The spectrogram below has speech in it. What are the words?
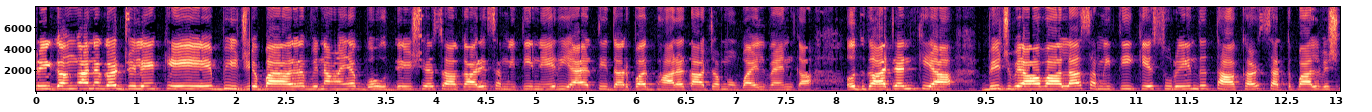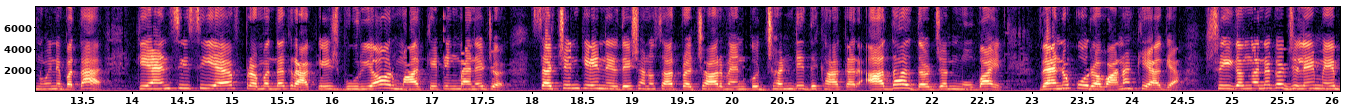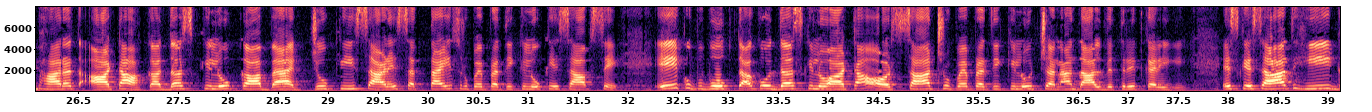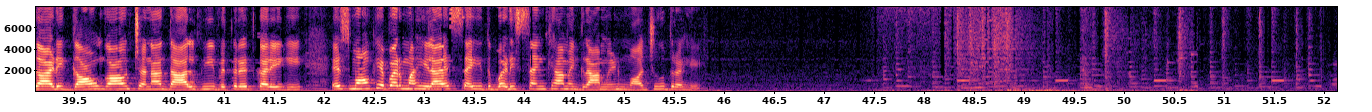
श्री गंगानगर ज़िले के भिजबा विनायक बहुद्देशीय सहकारी समिति ने रियायती दर पर भारत आटा मोबाइल वैन का उद्घाटन किया। भिजब्यावाला समिति के सुरेंद्र थाकर सत्यपाल विष्णु ने बताया कि एनसीसीएफ प्रबंधक राकेश भूरिया और मार्केटिंग मैनेजर सचिन के निर्देशानुसार प्रचार वैन को झंडी दिखाकर आधा दर्जन मोबाइल वैनों को रवाना किया गया। श्रीगंगानगर ज़िले में भारत आटा का 10 किलो का बैग, जो कि साढ़े सत्ताईस रुपये प्रति किलो के हिसाब से, एक उपभोक्ता को 10 किलो आटा और साठ रुपये प्रति किलो चना दाल वितरित करेगी। इसके साथ ही गाड़ी गांव-गांव चना दाल भी वितरित करेगी। इस मौके पर महिलाएँ सहित बड़ी संख्या में ग्रामीण मौजूद रहे।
